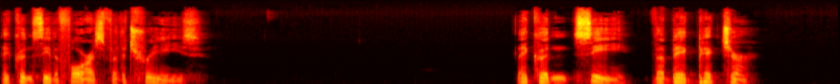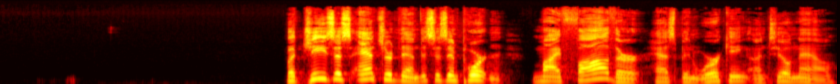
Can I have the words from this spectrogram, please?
they couldn't see the forest for the trees. They couldn't see the big picture. But Jesus answered them, this is important. My Father has been working until now,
